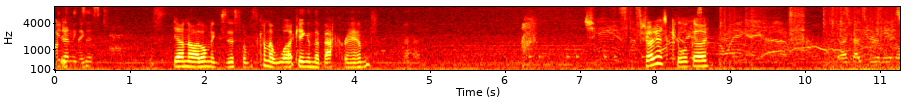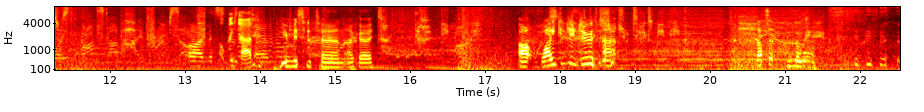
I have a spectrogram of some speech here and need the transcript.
you, body don't thing. exist. Yeah, no, I don't exist. I was kind of lurking in the background. Should I just kill a guy? I missed my his God. turn. You missed a turn, okay. Uh, why did you do that? You text me, That's it.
